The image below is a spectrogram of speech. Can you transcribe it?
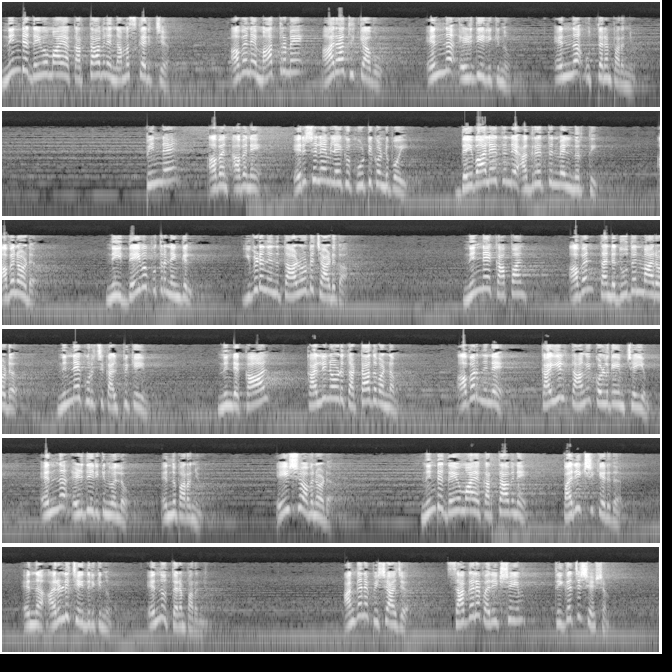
നിന്റെ ദൈവമായ കർത്താവിനെ നമസ്കരിച്ച് അവനെ മാത്രമേ ആരാധിക്കാവൂ എന്ന് എഴുതിയിരിക്കുന്നു എന്ന് ഉത്തരം പറഞ്ഞു. പിന്നെ അവൻ അവനെ എരുശലേമിലേക്ക് കൂട്ടിക്കൊണ്ടുപോയി. ദൈവാലയത്തിന്റെ അഗ്രത്തിന്മേൽ നിർത്തി. അവനോട് നീ ദൈവപുത്രനെങ്കിൽ ഇവിടെ നിന്ന് താഴോട്ട് ചാടുക. നിന്നെ കാപ്പാൻ അവൻ തന്റെ ദൂതന്മാരോട് നിന്നെക്കുറിച്ച് കൽപ്പിക്കുകയും നിന്റെ കാൽ കല്ലിനോട് തട്ടാതെ വണ്ണം. അവർ നിന്നെ കയ്യിൽ താങ്ങിക്കൊള്ളുകയും ചെയ്യും എന്ന് എഴുതിയിരിക്കുന്നുവല്ലോ എന്ന് പറഞ്ഞു. യേശു അവനോട് നിന്റെ ദൈവമായ കർത്താവിനെ പരീക്ഷിക്കരുത് എന്ന് അരുളി ചെയ്തിരിക്കുന്നു എന്നുത്തരം പറഞ്ഞു. അങ്ങനെ പിശാജ് സകല പരീക്ഷയും തികച്ച ശേഷം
